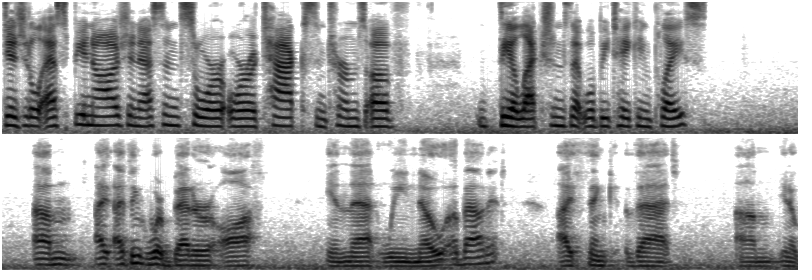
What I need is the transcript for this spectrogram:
digital espionage, in essence, or or attacks in terms of the elections that will be taking place? Um, I, I think we're better off in that we know about it. I think that um, you know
